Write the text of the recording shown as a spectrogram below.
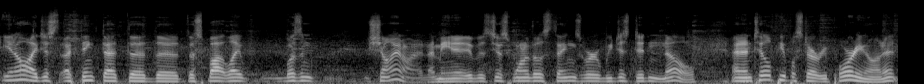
You know, I just I think that the the the spotlight wasn't shine on it. I mean, it was just one of those things where we just didn't know, and until people start reporting on it.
